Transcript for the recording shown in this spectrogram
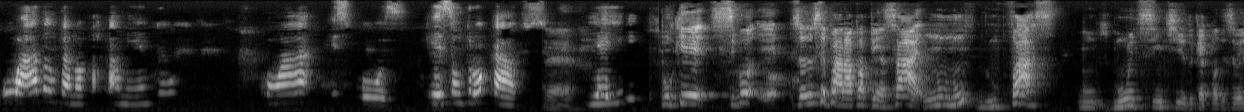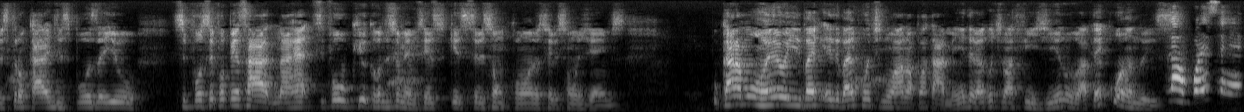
o Adam tá no apartamento com a esposa. Eles são trocados. É. E aí, Porque se, vo, se você parar pra pensar, não, não- não faz mu- muito sentido o que aconteceu. Eles trocaram de esposa e o. Se você for pensar, na, se for o que aconteceu mesmo, se eles, se eles são clones, se eles são gêmeos. O cara morreu e vai, ele vai continuar no apartamento, ele vai continuar fingindo. Até quando isso? não, pois é.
